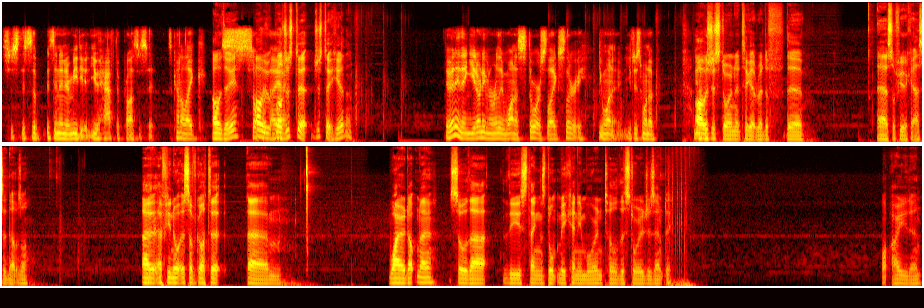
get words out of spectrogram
It's just it's a it's an intermediate. You have to process it. It's kind of like Oh, do you? Oh, well, just do it. Just do it here then. If anything, you don't even really want to store slag slurry. You want to you just want to. Oh, I was just storing it to get rid of the uh, sulfuric acid. That was all. Uh, If you notice, I've got it um, wired up now so that these things don't make any more until the storage is empty. What are you doing?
